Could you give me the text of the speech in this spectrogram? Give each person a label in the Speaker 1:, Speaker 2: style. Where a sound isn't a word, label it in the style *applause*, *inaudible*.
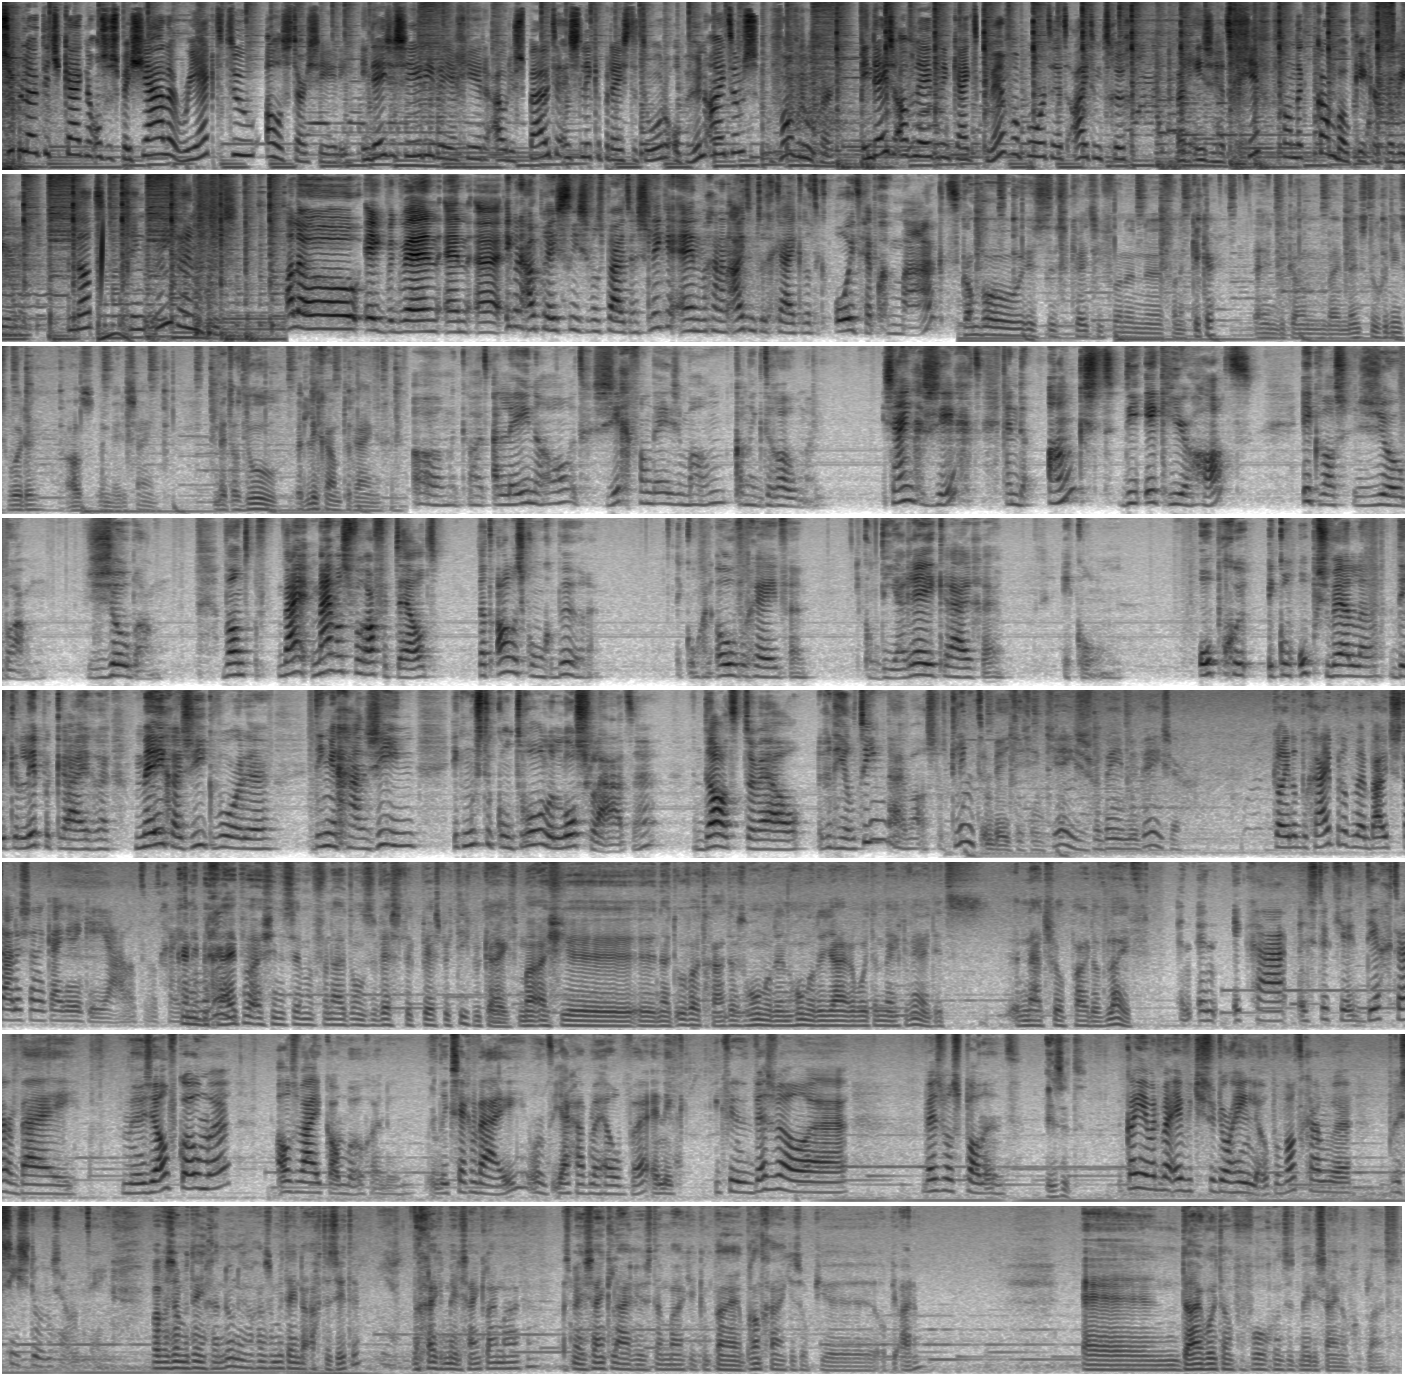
Speaker 1: Superleuk dat je kijkt naar onze speciale React to All-Star serie. In deze serie reageren oude spuiten en slikken presentatoren op hun items van vroeger. In deze aflevering kijkt Gwen van Poorten het item terug waarin ze het gif van de Cambo-kikker probeerde. En dat ging niet helemaal goed.
Speaker 2: Hallo, ik ben Gwen en eh, ik ben oud-presentatrice van Spuiten en Slikken. En we gaan een item terugkijken dat ik ooit heb gemaakt.
Speaker 3: Cambo is de secretie van een, eh, van een kikker. En die kan bij mens toegediend worden als een medicijn. Met als doel het lichaam te reinigen.
Speaker 2: Oh my god, alleen al het gezicht van deze man kan ik dromen. Zijn gezicht en de angst die ik hier had, ik was zo bang. Zo bang. Want wij, mij was vooraf verteld dat alles kon gebeuren. Ik kon gaan overgeven, ik kon diarree krijgen, ik kon, opge ik kon opzwellen, dikke lippen krijgen, mega ziek worden, dingen gaan zien. Ik moest de controle loslaten. En dat terwijl er een heel team bij was. Dat
Speaker 4: klinkt een beetje, ik denk, jezus, waar ben je mee bezig? Kan je dat begrijpen, dat mijn buitenstaanders staan en kijken en denken, ja, wat, wat ga je
Speaker 3: Ik kan niet begrijpen als je het zeg maar, vanuit ons westelijk perspectief bekijkt. Maar als je eh, naar het oerwoud gaat, daar is honderden en honderden jaren wordt er mee gewerkt. It's a natural part of life.
Speaker 4: doen? En, en ik ga een stukje dichter bij mezelf komen als wij Cambo gaan doen. Want ik zeg wij, want jij gaat me helpen. En ik, ik vind het best wel, eh, best wel spannend.
Speaker 3: Is het?
Speaker 4: Kan je met mij eventjes er doorheen lopen? Wat gaan we precies doen zometeen?
Speaker 3: Wat we zo meteen gaan doen, is we gaan zo meteen daarachter zitten.
Speaker 4: Ja.
Speaker 3: Dan ga ik het medicijn klaarmaken. Als het medicijn klaar is, dan maak ik een paar brandgaatjes op je, op je arm. En daar wordt dan vervolgens het medicijn op geplaatst.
